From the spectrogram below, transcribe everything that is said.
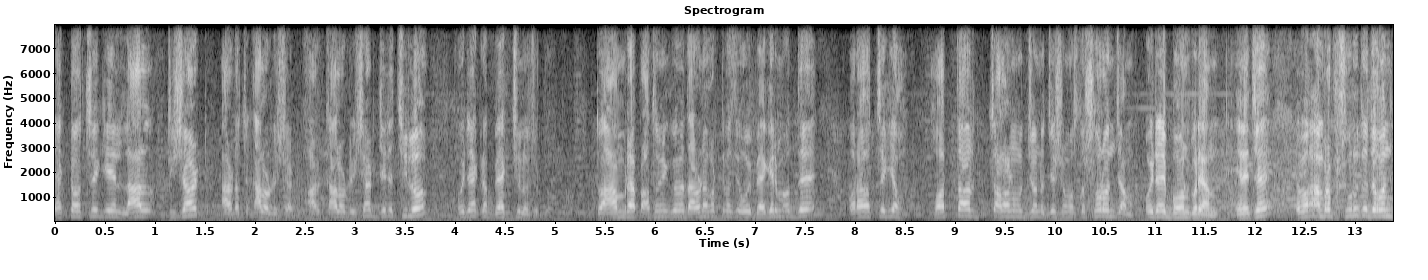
একটা হচ্ছে গিয়ে লাল টি শার্ট আর হচ্ছে কালো টি শার্ট আর কালো টি শার্ট যেটা ছিল, ওইটা একটা ব্যাগ ছিল ছোটো। তো আমরা প্রাথমিকভাবে ধারণা করতে পারছি ওই ব্যাগের মধ্যে ওরা হচ্ছে গিয়ে হত্যার চালানোর জন্য যে সমস্ত সরঞ্জাম, ওইটাই বহন করে আন- এনেছে। এবং আমরা শুরুতে যখন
